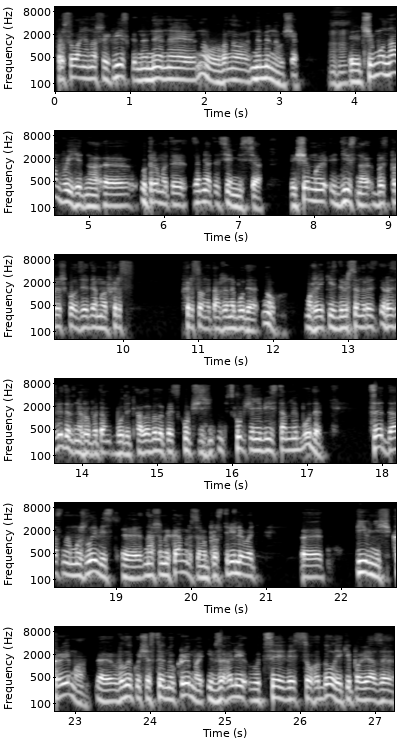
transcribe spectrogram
просування наших військ не, не ну воно неминуче. Угу. Чому нам вигідно е, утримати зайняти ці місця? Якщо ми дійсно без перешкод зайдемо в Херс... в Херсон, і там вже не буде. Ну може, якісь диверсійно-розвідувальні групи там будуть, але великої скупчення, скупчення військ там не буде. Це дасть нам можливість е, нашими хаммерсами прострілювати е, північ Крима, е, велику частину Крима, і взагалі цей весь суходол, який пов'язує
